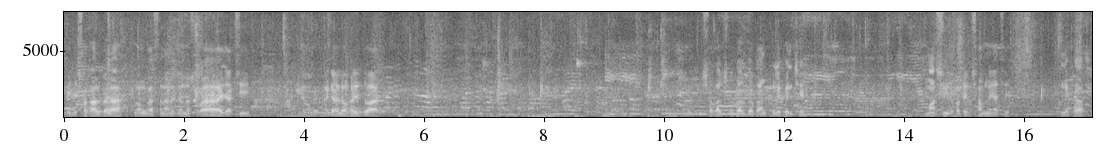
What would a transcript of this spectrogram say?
এই যে সকালবেলা গঙ্গা স্নানের জন্য সবাই যাচ্ছি। এটা হলো হরিদ্বার। সকাল সকাল দোকান খুলে ফেলছে। মাসির হোটেল সামনে আছে, লেখা আছে।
